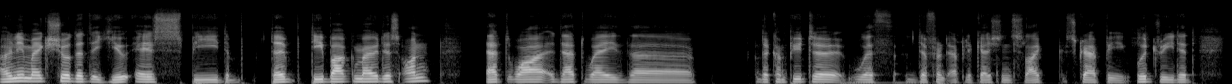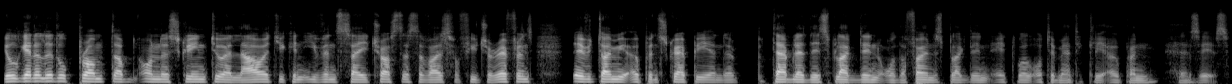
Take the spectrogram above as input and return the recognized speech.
Only make sure that the USB the, the debug mode is on. That why that way the the computer with different applications like Scrcpy would read it. You'll get a little prompt up on the screen to allow it. You can even say trust this device for future reference. Every time you open Scrcpy and the tablet is plugged in or the phone is plugged in, it will automatically open as is.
